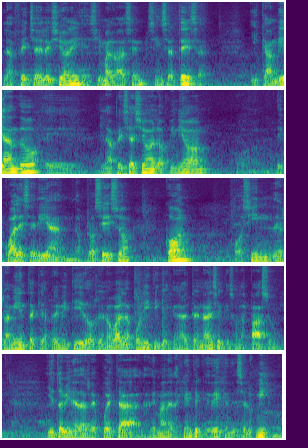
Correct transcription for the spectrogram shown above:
la fecha de elecciones y encima lo hacen sin certeza y cambiando eh, la apreciación, la opinión de cuáles serían los procesos con o sin la herramienta que ha permitido renovar la política y generar alternancia, que son las pasos. Y esto viene a dar respuesta a las demandas de la gente que dejen de ser los mismos.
